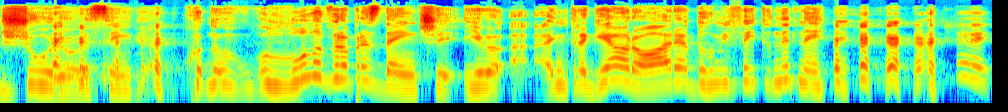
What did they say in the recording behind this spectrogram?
Juro, assim. quando o Lula virou presidente e eu entreguei a Aurora, eu dormi feito nenê. É,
